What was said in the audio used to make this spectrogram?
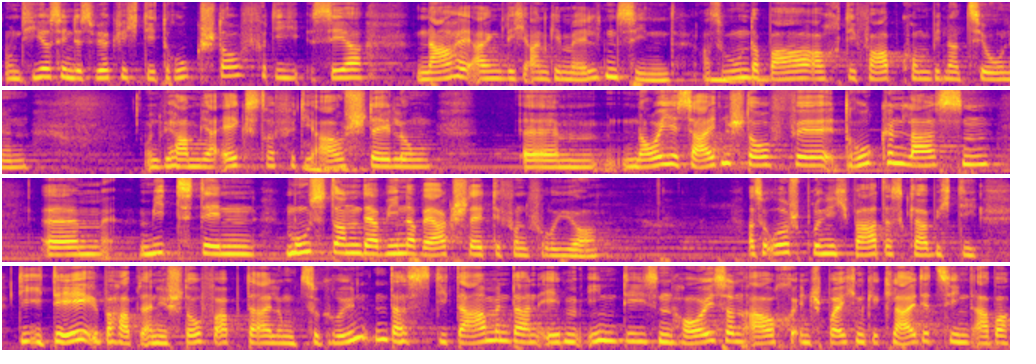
Und hier sind es wirklich die Druckstoffe, die sehr nahe eigentlich an Gemälden sind. Also mhm. wunderbar auch die Farbkombinationen. Und wir haben ja extra für die Ausstellung ähm, neue Seidenstoffe drucken lassen ähm, mit den Mustern der Wiener Werkstätte von früher. Also ursprünglich war das, glaube ich, die, die Idee, überhaupt eine Stoffabteilung zu gründen, dass die Damen dann eben in diesen Häusern auch entsprechend gekleidet sind, aber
